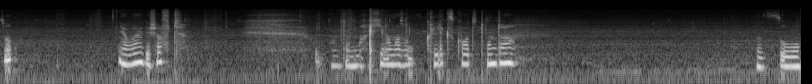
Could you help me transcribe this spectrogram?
So. Jawohl, geschafft. Und dann mache ich hier nochmal so einen Klecks kurz drunter. So.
